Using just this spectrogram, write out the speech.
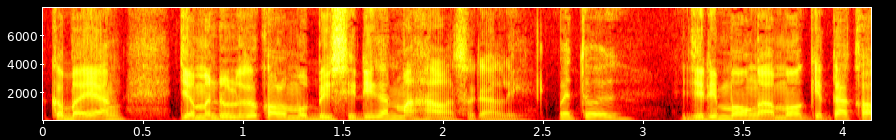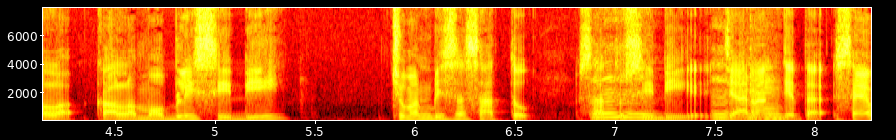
Kebayang zaman dulu tuh kalau mau beli CD kan mahal sekali. Betul. Jadi mau nggak mau kita kalau kalau mau beli CD cuman bisa satu satu CD. Jarang kita. Saya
